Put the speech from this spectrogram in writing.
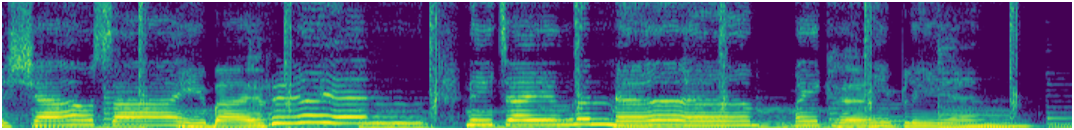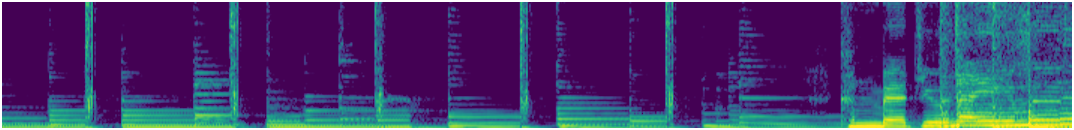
จะเช้าสายบ่ายหรือเย็น ในใจยังเหมือนเดิมไม่เคยเปลี่ยน คันเบ็ดอยู่ในมือ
